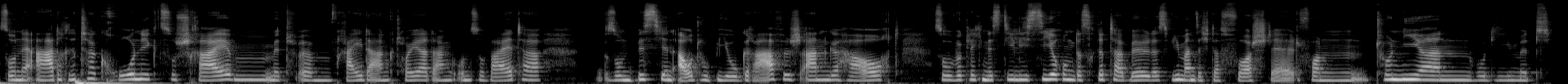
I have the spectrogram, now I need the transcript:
so eine Art Ritterchronik zu schreiben mit ähm, Freidank, Teuerdank und so weiter, so ein bisschen autobiografisch angehaucht, so wirklich eine Stilisierung des Ritterbildes, wie man sich das vorstellt, von Turnieren, wo die mit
